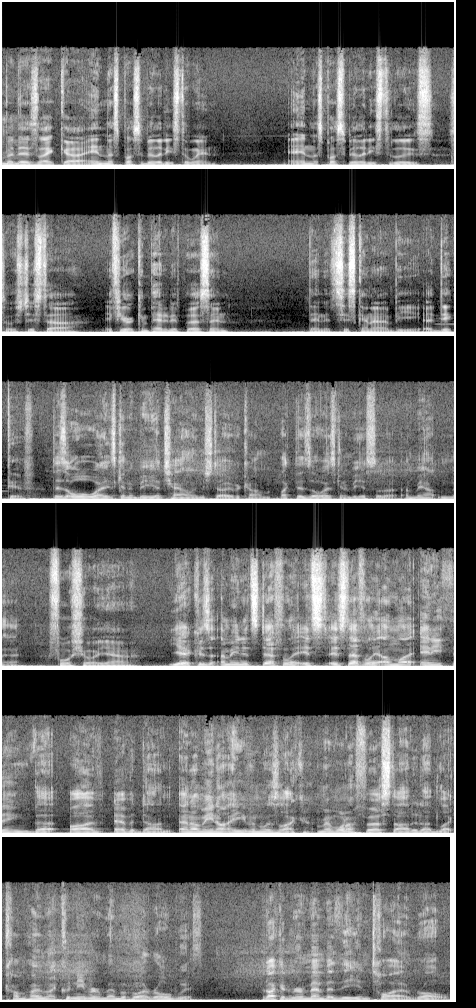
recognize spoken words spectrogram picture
But Mhm. there's like uh, endless possibilities to win, and endless possibilities to lose. So it's just uh, if you're a competitive person, then it's just gonna be addictive there's always going to be a challenge to overcome. Like there's always going to be a sort of a mountain there. for sure. Yeah. Yeah, because I mean, it's definitely it's it's definitely unlike anything that I've ever done. And I mean, I even was like, I remember when I first started, I'd like come home and I couldn't even remember who I rolled with, but I could remember the entire roll,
